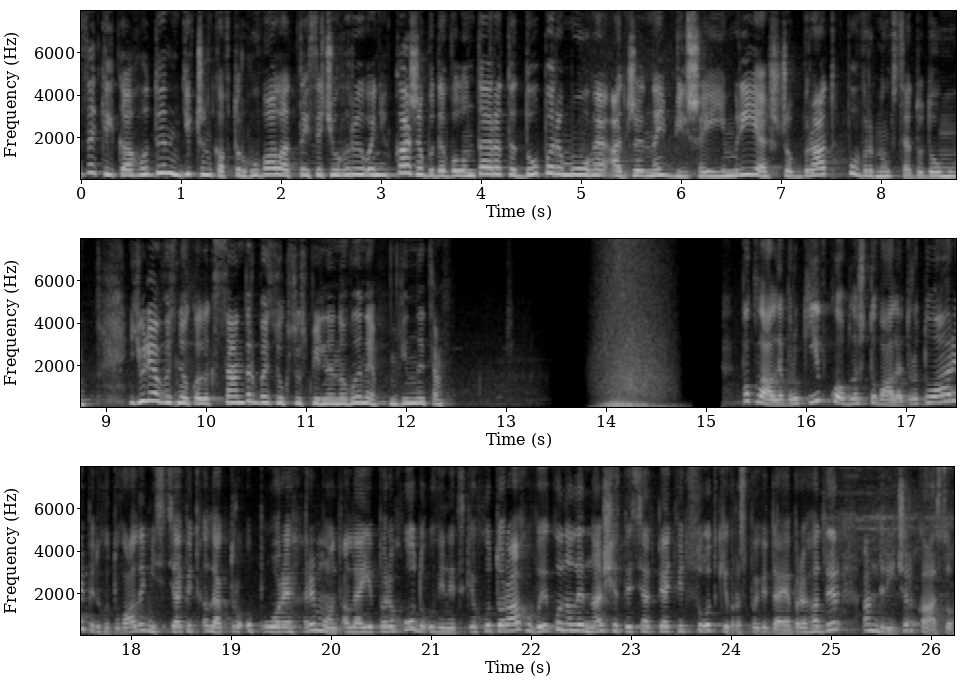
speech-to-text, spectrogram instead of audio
За кілька годин дівчинка вторгувала тисячу гривень. Каже, буде волонтерити до перемоги, адже найбільша її мрія, щоб брат повернувся додому. Юлія Вознюк, Олександр Базюк, Суспільне новини, Вінниця. Поклали бруківку, облаштували тротуари, підготували місця під електроопори. Ремонт алеї переходу у Вінницьких хуторах виконали на 65%, розповідає бригадир Андрій Черкасов.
